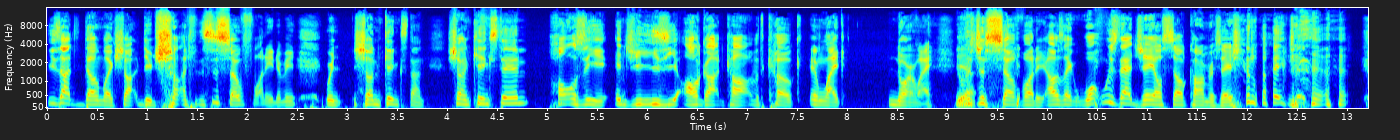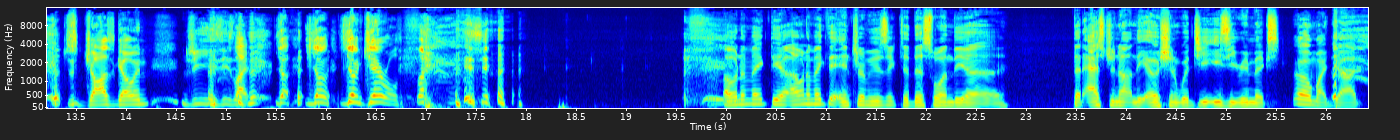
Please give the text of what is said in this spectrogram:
He's not dumb like Sean. Dude, Sean, this is so funny to me. When Sean Kingston, Sean Kingston, Halsey, and G-Eazy all got caught with coke in like Norway. It was just so funny. I was like, what was that jail cell conversation like? Just, just jaws going. G-Eazy's like, young, young, young Gerald. Like, I want to make the I want to make the intro music to this one the uh that astronaut in the ocean with G-Eazy remix. oh my god.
